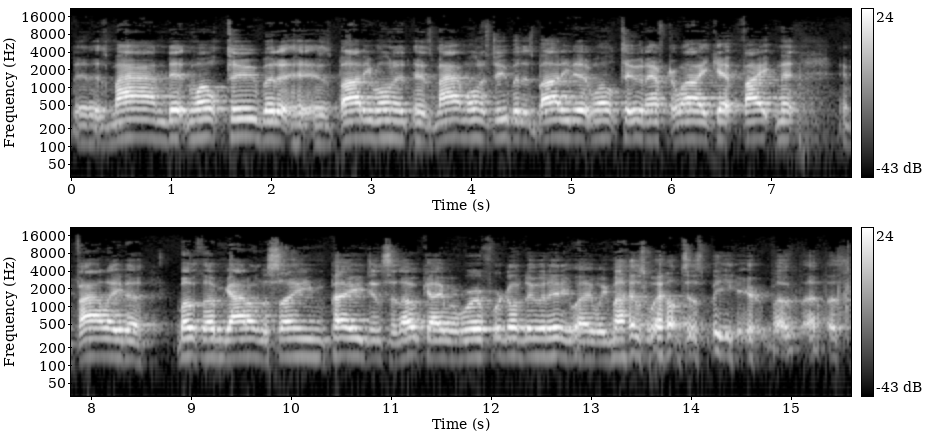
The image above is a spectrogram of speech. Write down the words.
that his mind didn't want to, but his body wanted, his mind wanted to, but his body didn't want to. And after a while he kept fighting it. And finally the, both of them got on the same page and said, okay, well, we're, if we're going to do it anyway, we might as well just be here, both of us.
